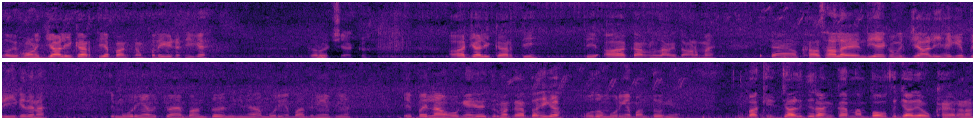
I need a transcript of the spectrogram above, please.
ਲਓ ਜੀ, ਹੁਣ ਜਾਲੀ ਕਰਤੀ ਆਪਾਂ ਕੰਪਲੀਟ ਠੀਕ ਹੈ? ਕਰੋ ਚੈੱਕ ਆਹ ਜਾਲੀ ਕਰਤੀ ਤੇ ਆਹ ਕਰਨ ਲੱਗਦਾ ਹੁਣ ਮੈਂ। ਟਾਈਮ ਖਾਸਾ ਲੈ ਜਾਂਦੀ ਹੈ ਕਿਉਂਕਿ ਜਾਲੀ ਹੈਗੀ ਬਰੀਕ ਦੇ ਨਾ ਤੇ ਮੂਰੀਆਂ ਵਿੱਚੋਂ ਐ ਬੰਦ ਹੋ ਜਾਂਦੀਆਂ ਆ ਮੂਰੀਆਂ ਬੰਦ ਨਹੀਂ ਪਈਆਂ। ਇਹ ਪਹਿਲਾਂ ਹੋ ਗਈਆਂ ਜਦੋਂ ਇਧਰ ਮੈਂ ਕਰਦਾ ਸੀਗਾ ਉਦੋਂ ਮੂਰੀਆਂ ਬੰਦ ਹੋ ਗਈਆਂ। ਬਾਕੀ ਜਾਲੀ ਤੇ ਰੰਗ ਕਰਨਾ ਬਹੁਤ ਜ਼ਿਆਦਾ ਔਖਾ ਹੈ ਹਨਾ।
